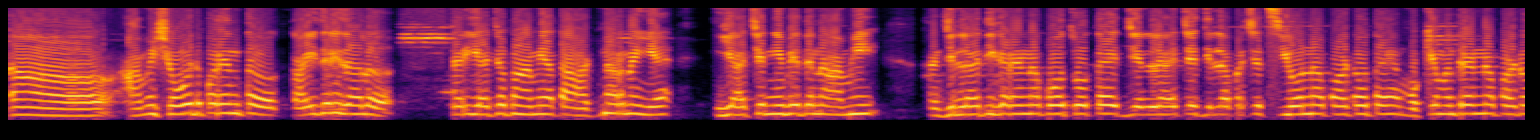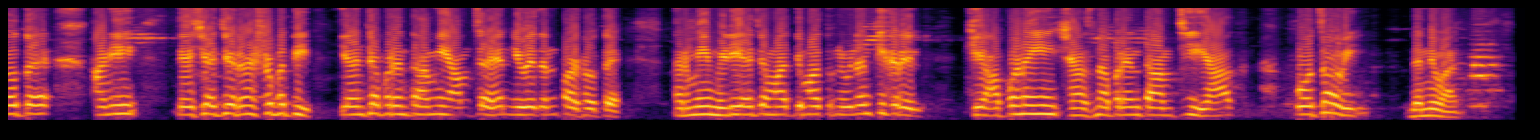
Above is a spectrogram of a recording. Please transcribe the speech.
आम्ही शेवटपर्यंत काही जरी झालं तरी याच्यातून आम्ही आता हटणार नाहीये. याचे निवेदन आम्ही जिल्हाधिकाऱ्यांना पोहोचवत आहे जिल्ह्याचे जिल्हा परिषद सीओना पाठवत आहे मुख्यमंत्र्यांना पाठवत आहे आणि देशाचे राष्ट्रपती यांच्यापर्यंत आम्ही आमचं हे निवेदन पाठवत आहे. तर मी मीडियाच्या माध्यमातून विनंती करेल की आपणही शासनापर्यंत आमची ह्या हाक पोहोचावी. धन्यवाद.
